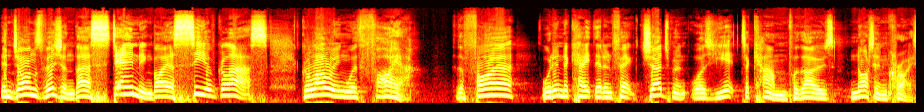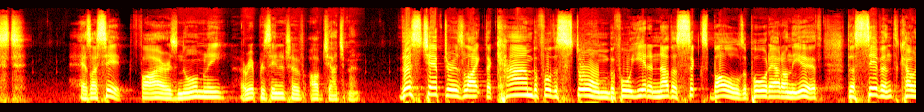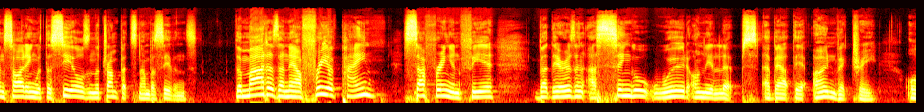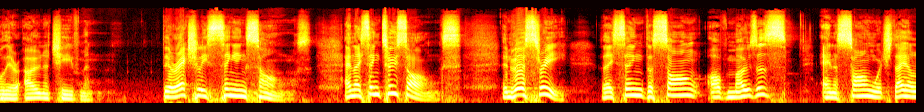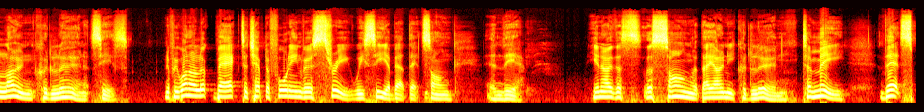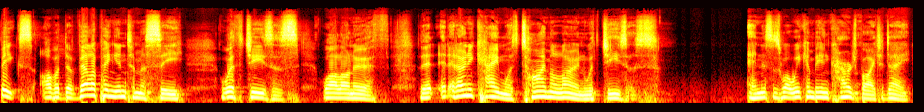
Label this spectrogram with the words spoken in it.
In John's vision, they are standing by a sea of glass, glowing with fire. The fire would indicate that, in fact, judgment was yet to come for those not in Christ. As I said, fire is normally a representative of judgment. This chapter is like the calm before the storm, before yet another six bowls are poured out on the earth, the seventh coinciding with the seals and the trumpets, number sevens. The martyrs are now free of pain, suffering, and fear, but there isn't a single word on their lips about their own victory or their own achievement. They're actually singing songs, and they sing two songs. In verse 3, they sing the song of Moses and a song which they alone could learn, it says. And if we want to look back to chapter 14, verse 3, we see about that song in there. You know, this, this song that they only could learn, to me, that speaks of a developing intimacy with Jesus while on earth. That it, it only came with time alone with Jesus. And this is what we can be encouraged by today.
